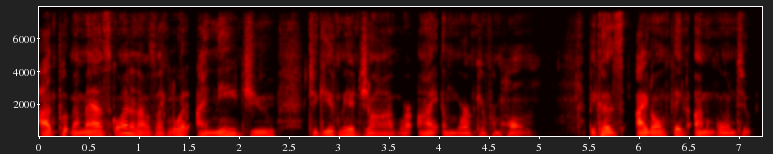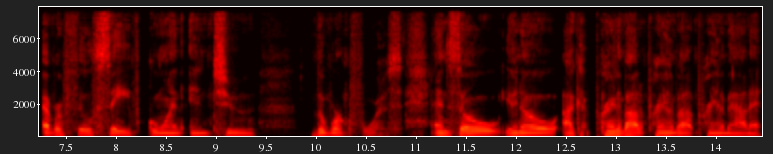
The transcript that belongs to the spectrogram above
I put my mask on and I was like, Lord, I need you to give me a job where I am working from home because I don't think I'm going to ever feel safe going into the workforce. And so, you know, I kept praying about it, praying about it, praying about it,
